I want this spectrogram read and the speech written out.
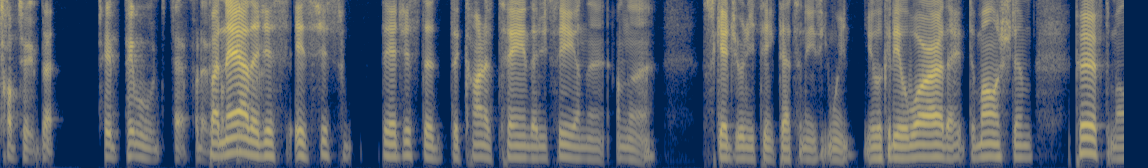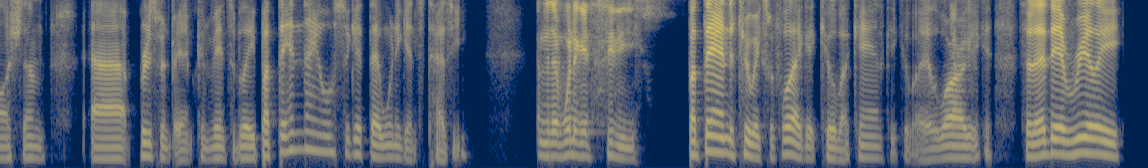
top two. But people would say for them. but now two. they're just, it's just they're just the the kind of team that you see on the on the schedule and you think that's an easy win. You look at Illawarra, they demolished them. Perth demolished them, Uh, Brisbane beat them convincingly, but then they also get their win against Tassie. And then they win against City. But then the two weeks before they get killed by Cairns, get killed by Illawarra, so they're they're really,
